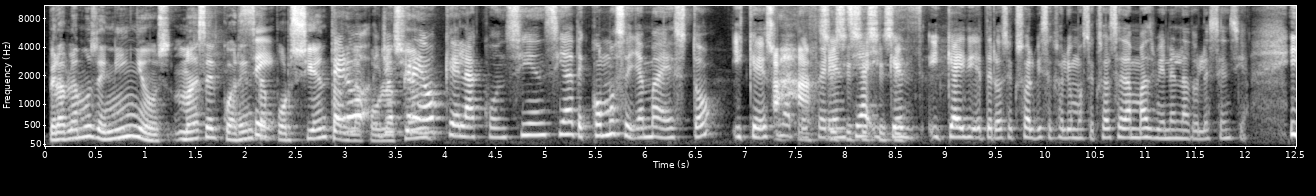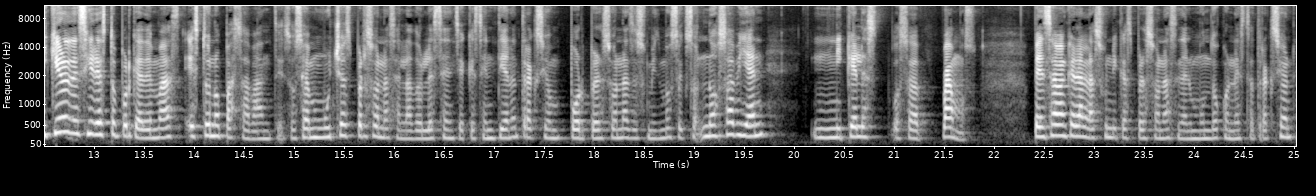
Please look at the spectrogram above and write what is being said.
pero hablamos de niños, más del 40% de la población. Yo creo que la conciencia de cómo se llama esto y que es una preferencia y, que y que hay heterosexual, bisexual y homosexual se da más bien en la adolescencia. Y quiero decir esto porque además esto no pasaba antes, o sea, muchas personas en la adolescencia que sentían atracción por personas de su mismo sexo no sabían ni qué les, o sea, vamos, pensaban que eran las únicas personas en el mundo con esta atracción.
